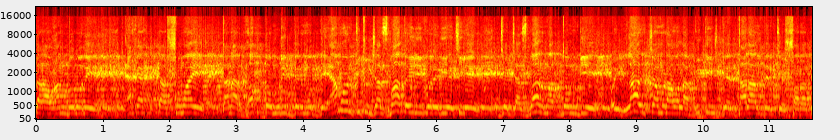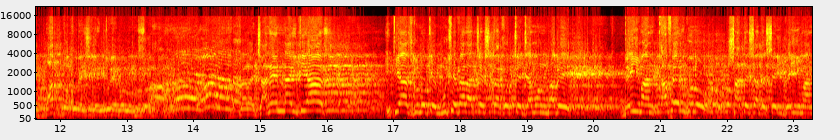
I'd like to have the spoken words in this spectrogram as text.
তারাও আন্দোলনে এক একটা সময়ে তানার ভক্ত মুরিদদের মধ্যে এমন কিছু জাজবা তৈরি করে দিয়েছিলেন যে জাজবার মাধ্যম দিয়ে ওই লাল চামড়াওয়ালা ব্রিটিশদের দালালদেরকে সরাতে বাধ্য করেছিলেন জোরে বলুন। আপনারা জানেন না ইতিহাস ইতিহাসগুলোকে মুছে ফেলার চেষ্টা করছে যেমন ভাবে বেঈমান কাফেরগুলো সাথে সাথে সেই বেঈমান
